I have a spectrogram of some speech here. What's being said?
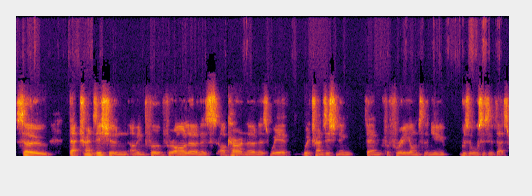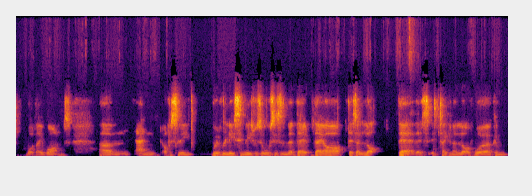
So that transition, I mean, for for our learners, our current learners, we're we're transitioning them for free onto the new resources if that's what they want. Um, and obviously, we're releasing these resources, and that they they are there's a lot there. There's it's taken a lot of work, and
